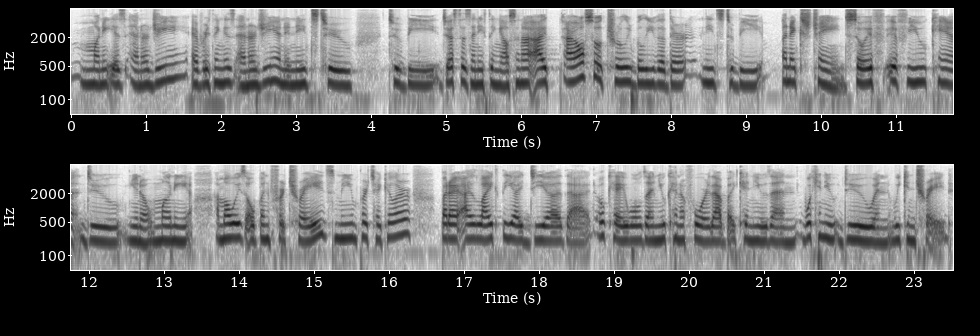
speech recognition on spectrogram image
Money is energy, everything is energy and it needs to to be just as anything else. And I, I, I also truly believe that there needs to be an exchange. So if if you can't do, you know, money, I'm always open for trades, me in particular. But I, I like the idea that okay, well then you can afford that, but can you then what can you do and we can trade,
